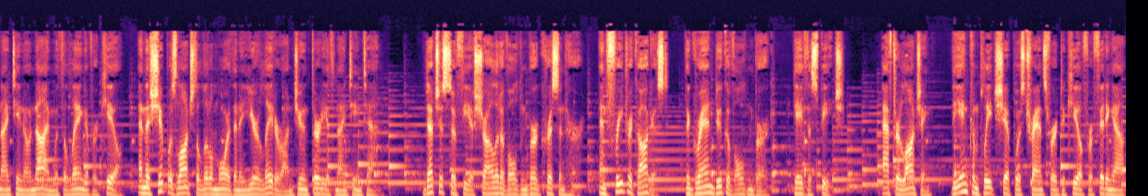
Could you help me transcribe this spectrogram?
1909, with the laying of her keel, and the ship was launched a little more than a year later on June 30, 1910. Duchess Sophia Charlotte of Oldenburg christened her, and Friedrich August, the Grand Duke of Oldenburg, gave the speech. After launching, the incomplete ship was transferred to Kiel for fitting out,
